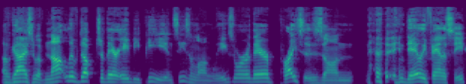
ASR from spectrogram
of guys who have not lived up to their ADP in season long leagues or their prices on in daily fantasy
